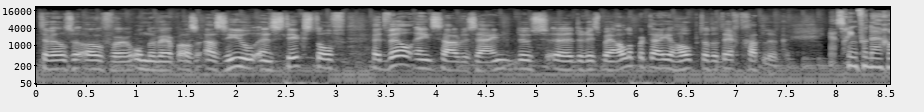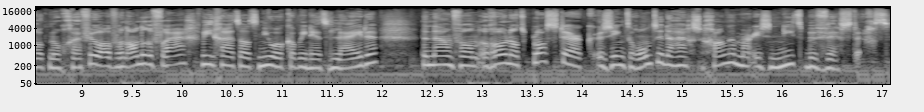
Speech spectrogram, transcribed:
Terwijl ze over onderwerpen als asiel en stikstof het wel eens zouden zijn. Dus uh, er is bij alle partijen hoop dat het echt gaat lukken. Ja, het ging vandaag ook nog eh, veel over een andere vraag. Wie gaat dat nieuwe kabinet leiden? De naam van Ronald Plasterk zingt rond in de Haagse gangen, maar is niet bevestigd.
